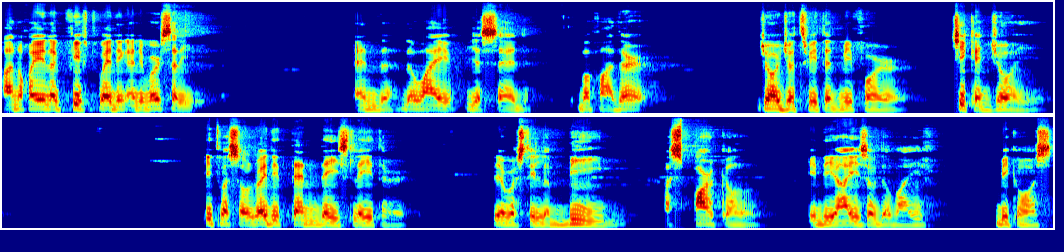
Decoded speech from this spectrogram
paano kayo nag-fifth wedding anniversary? And the wife just said, But father, Jojo treated me for Chickenjoy. It was already 10 days later. There was still a beam, a sparkle in the eyes of the wife because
